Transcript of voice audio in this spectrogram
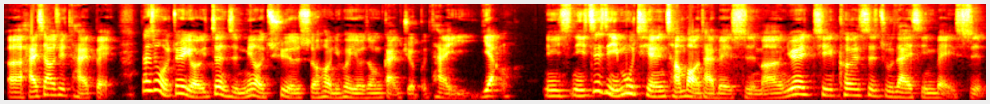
呃还是要去台北，但是我觉得有一阵子没有去的时候，你会有种感觉不太一样。你你自己目前常跑台北市吗？因为其实科是住在新北市，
